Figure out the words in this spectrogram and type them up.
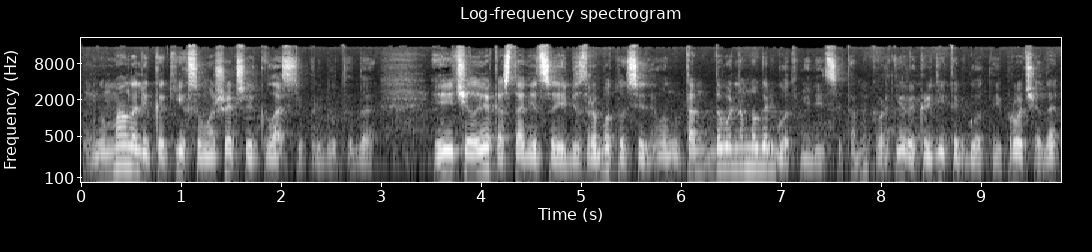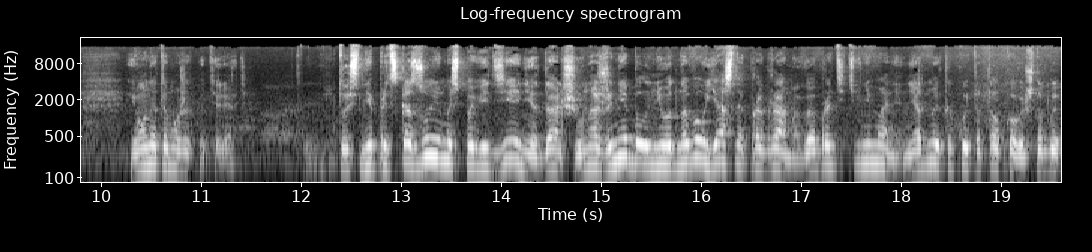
Ну, мало ли, каких сумасшедшие к власти придут. Да. И человек останется и без работы. Он, он, там довольно много льгот в милиции. Там и квартиры, и кредиты льготные и прочее. Да. И он это может потерять. То есть непредсказуемость поведения дальше. У нас же не было ни одного ясной программы. Вы обратите внимание, ни одной какой-то толковой, чтобы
